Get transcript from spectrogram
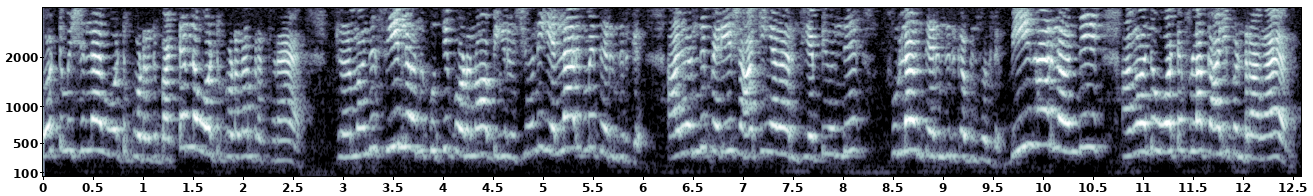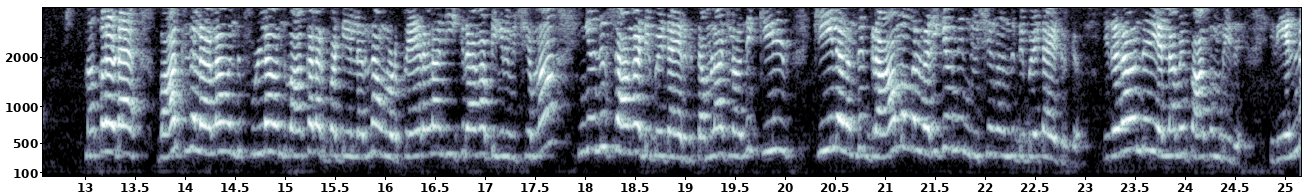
ஓட்டு மிஷினில் ஓட்டு போடுறது பட்டனில் ஓட்டு போட தான் பிரச்சனை. நம்ம வந்து சீலில் வந்து குத்தி போடணும் அப்படிங்கிற விஷயம் வந்து எல்லாருக்குமே தெரிஞ்சிருக்கு. அது வந்து பெரிய ஷாக்கிங்காக தான் இருந்துச்சு. எப்படி வந்து ஃபுல்லாக தெரிஞ்சிருக்கு அப்படின்னு சொல்லிட்டு. பீகாரில் வந்து அங்கே வந்து ஓட்டை ஃபுல்லாக காலி பண்ணுறாங்க மக்களோட வாக்குகளெல்லாம் வந்து ஃபுல்லாக வந்து வாக்காளர் பட்டியலிருந்து அவங்களோட பேரெல்லாம் நீக்கிறாங்க அப்படிங்கிற விஷயம்லாம் இங்கே வந்து ஸ்ட்ராங்காக டிபேட் ஆகிருக்கு தமிழ்நாட்டில் வந்து கீழ் கீழே வந்து கிராமங்கள் வரைக்கும் வந்து இந்த விஷயம் வந்து டிபேட் ஆகிட்டு இருக்கு இதெல்லாம் வந்து எல்லாமே பார்க்க முடியுது. இது என்ன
